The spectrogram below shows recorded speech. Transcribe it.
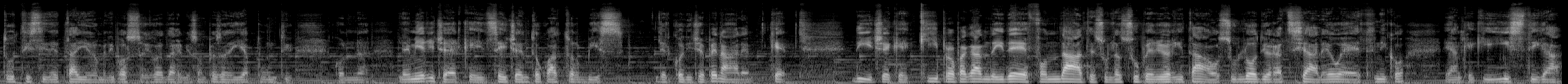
tutti questi dettagli non me li posso ricordare mi sono preso degli appunti con le mie ricerche il 604 bis del codice penale che dice che chi propaganda idee fondate sulla superiorità o sull'odio razziale o etnico e anche chi istiga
